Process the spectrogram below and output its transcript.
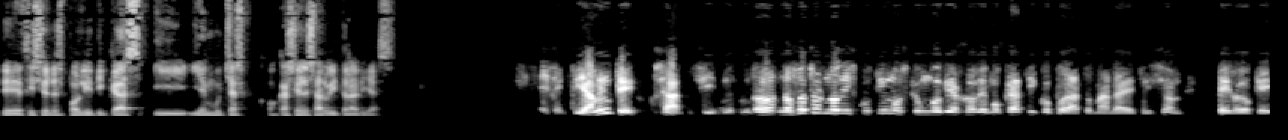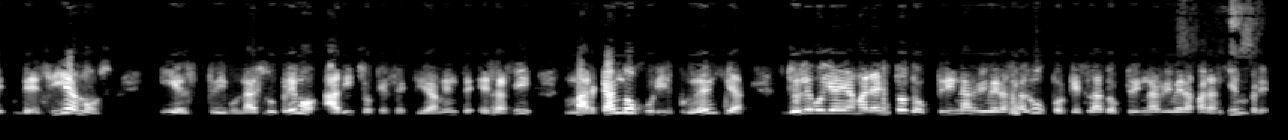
De decisiones políticas y, en muchas ocasiones arbitrarias. Efectivamente, o sea, si nosotros no discutimos que un gobierno democrático pueda tomar la decisión, pero lo que decíamos y el Tribunal Supremo ha dicho que efectivamente es así, marcando jurisprudencia. Yo le voy a llamar a esto doctrina Rivera Salud, porque es la doctrina Rivera para siempre.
